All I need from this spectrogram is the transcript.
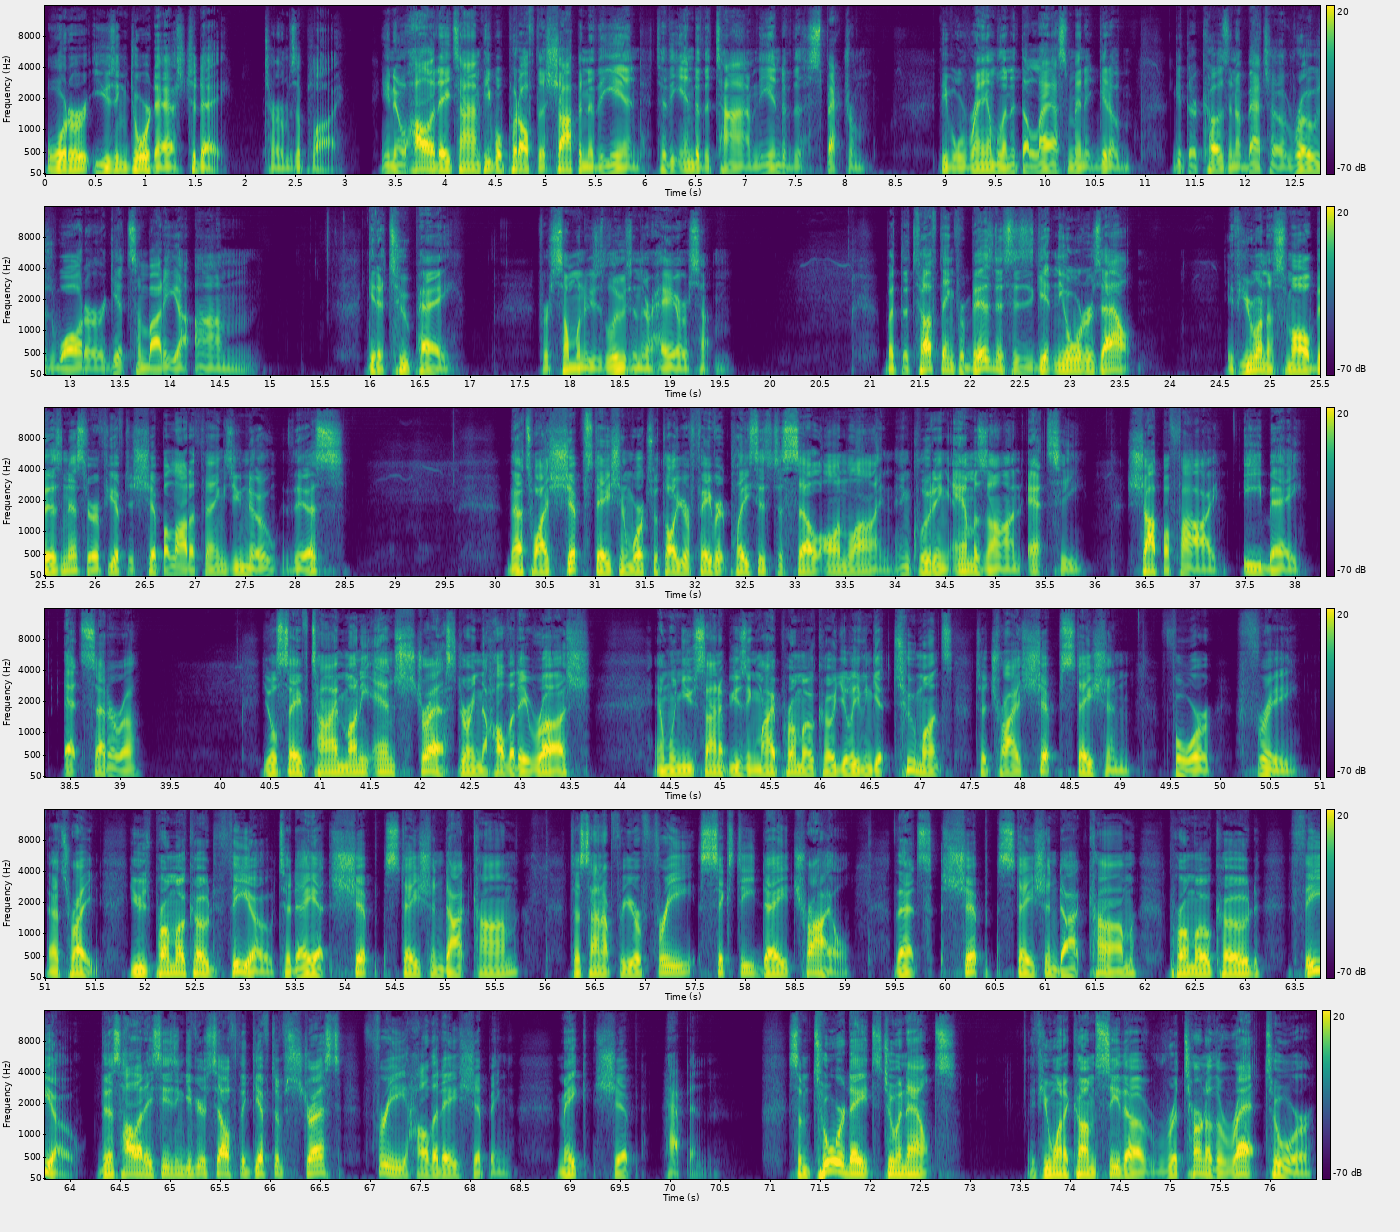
Order using DoorDash today. Terms apply. You know, holiday time, people put off the shopping to the end, to the end of the time, the end of the spectrum. People rambling at the last minute, get a get their cousin a batch of rose water, or get somebody a, um get a toupee for someone who's losing their hair or something. But the tough thing for businesses is getting the orders out. If you run a small business or if you have to ship a lot of things, you know this. That's why ShipStation works with all your favorite places to sell online, including Amazon, Etsy, Shopify, eBay, etc. You'll save time, money, and stress during the holiday rush. And when you sign up using my promo code, you'll even get two months to try ShipStation for free. That's right. Use promo code Theo today at shipstation.com to sign up for your free 60 day trial. That's shipstation.com, promo code Theo. This holiday season, give yourself the gift of stress free holiday shipping. Make ship happen. Some tour dates to announce. If you want to come see the Return of the Rat tour,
